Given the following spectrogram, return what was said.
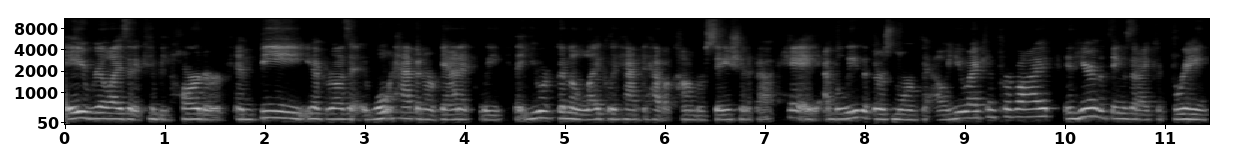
A, realize that it can be harder, and B, you have to realize that it won't happen organically, that you are going to likely have to have a conversation about, hey, I believe that there's more value I can provide. And here are the things that I could bring.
